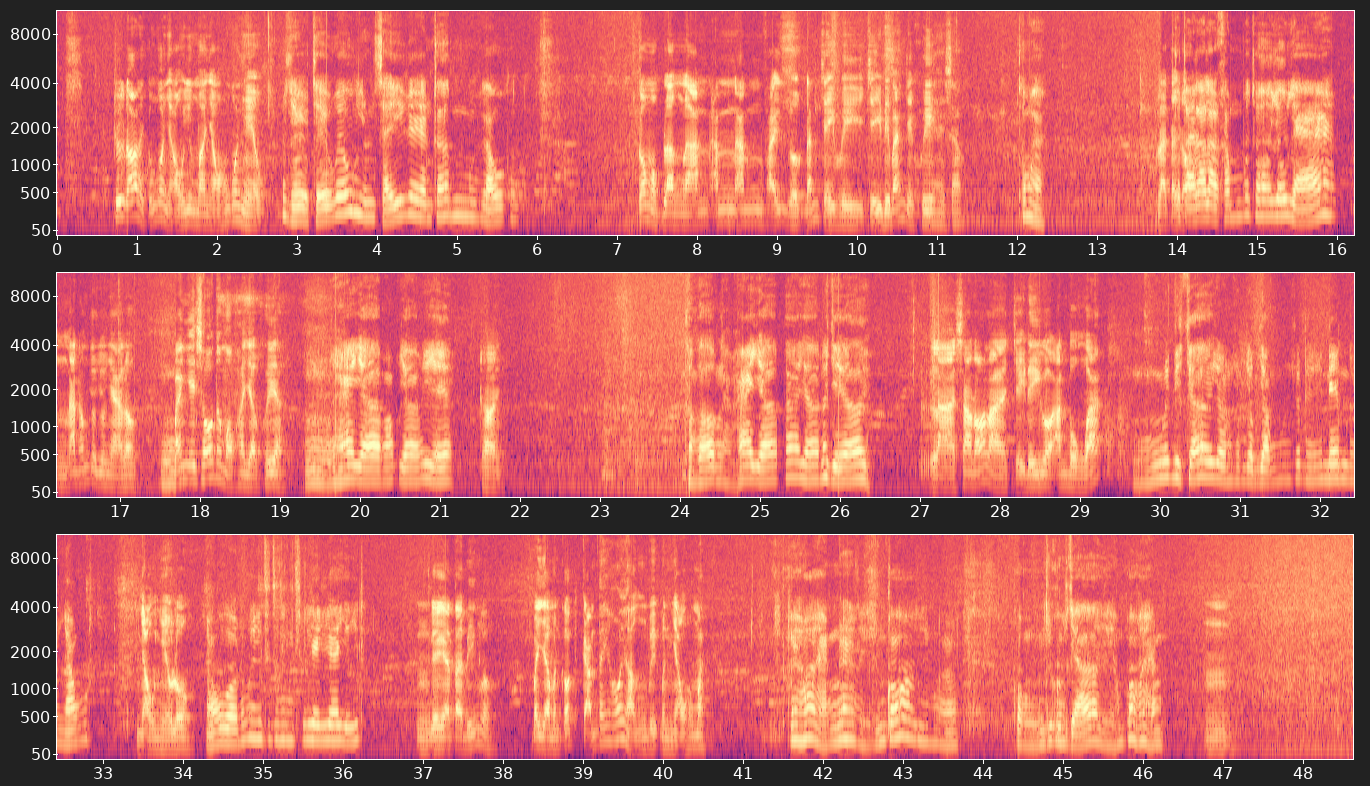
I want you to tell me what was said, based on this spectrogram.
trước đó thì cũng có nhậu nhưng mà nhậu không có nhiều. Có chiều chiều cái uống những xị cái ăn cơm gầu có một lần là anh anh anh phải gượt đánh chị vì chị đi bán về khuya hay sao? Đúng rồi. Là từ cái đó tài là là không có cho vô nhà. Ừ, anh không cho vô nhà luôn. Ừ. bán giấy số tới một hai giờ khuya. Ừ, hai giờ một giờ mới về trời. Thường thường là hai giờ ba giờ nó về ơi? Là sau đó là chị đi qua anh buồn quá mới đi chơi vòng vòng cái này anh em nhậu. Nhậu nhiều luôn? Nhậu rồi nó mới gây ra vậy đó. ừ, gây ra tai biến luôn. Bây giờ mình có cảm thấy hối hận việc mình nhậu không anh? Cái hối hận á thì cũng có nhưng mà còn với con vợ thì không có hối hận. Ừ.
